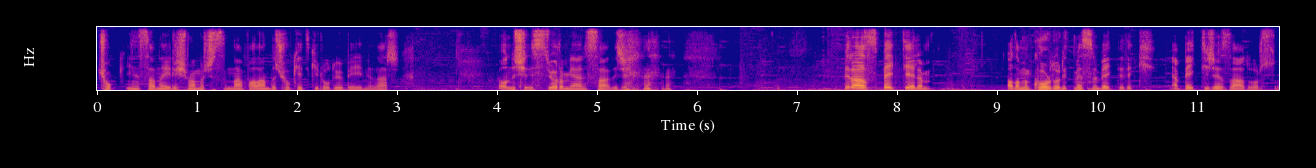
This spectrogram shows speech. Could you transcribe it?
çok insana erişmem açısından falan da çok etkili oluyor beğeniler. Onun için istiyorum yani sadece. biraz bekleyelim. Adamın koridor itmesini bekledik. Ya bekleyeceğiz daha doğrusu.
